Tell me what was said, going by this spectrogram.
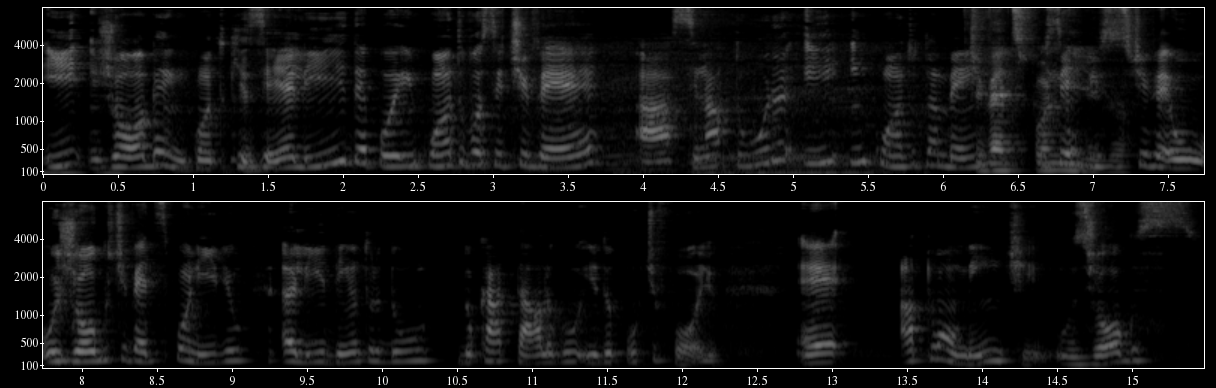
E joga enquanto quiser ali, depois, enquanto você tiver a assinatura e enquanto também tiver o disponível. serviço estiver, o, o jogo estiver disponível ali dentro do, do catálogo e do portfólio. É, atualmente, os jogos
